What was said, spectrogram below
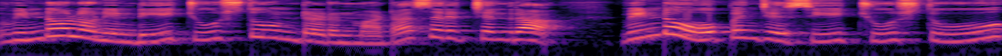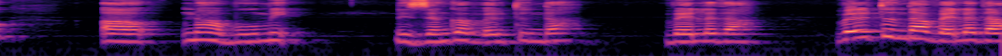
విండోలో నుండి చూస్తూ ఉంటాడనమాట శరత్చంద్ర. విండో ఓపెన్ చేసి చూస్తూ నా భూమి నిజంగా వెళ్తుందా? వెళ్ళదా? వెళ్తుందా? వెళ్ళదా?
